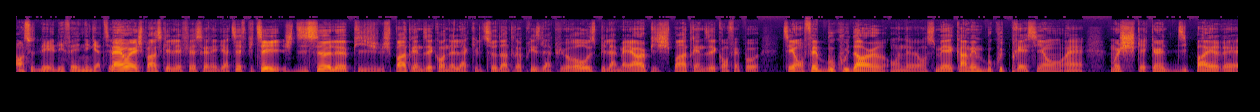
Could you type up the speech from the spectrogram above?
ensuite, les- l'effet est négatif. ben genre. ouais, je pense que l'effet serait négatif. Puis tu sais, je dis ça, là, puis je je suis pas en train de dire qu'on a la culture d'entreprise la plus rose, puis la meilleure, puis je suis pas en train de dire qu'on fait pas... Tu sais, on fait beaucoup d'heures, on, a- on se met quand même beaucoup de pression. Euh, moi, je suis quelqu'un d'hyper euh,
